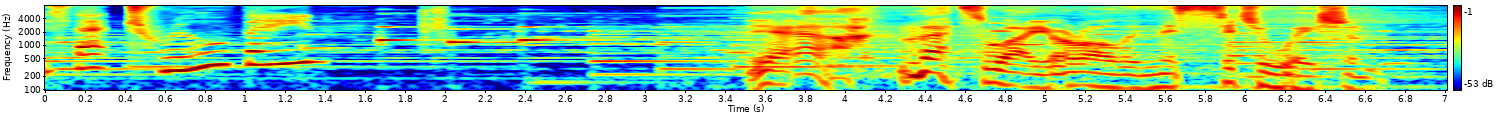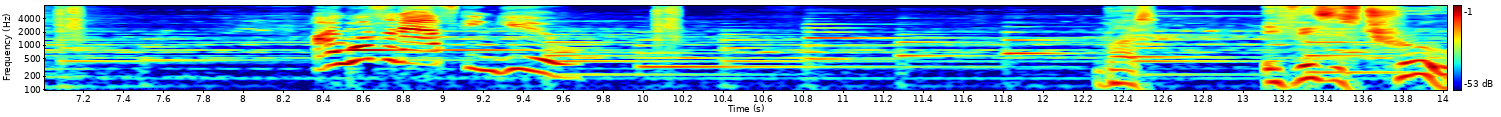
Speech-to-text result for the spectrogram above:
Is that true, Vayne? Yeah, that's why you're all in this situation. I wasn't asking you. But if this is true,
